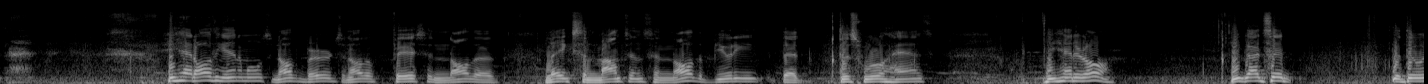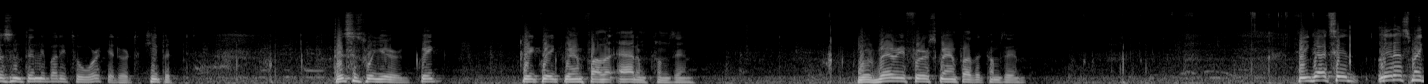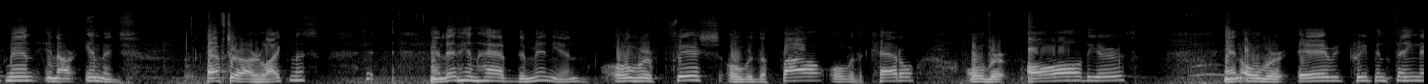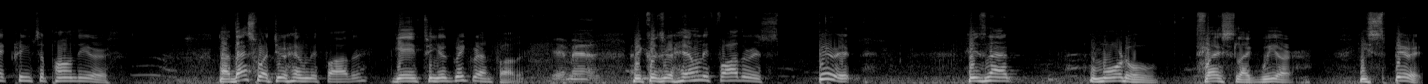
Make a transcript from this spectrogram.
he had all the animals and all the birds and all the fish and all the lakes and mountains and all the beauty that this world has. He had it all. And God said that there wasn't anybody to work it or to keep it. This is where your great great great grandfather Adam comes in. Your very first grandfather comes in. And God said, Let us make man in our image, after our likeness, and let him have dominion over fish, over the fowl, over the cattle, over all the earth, and over every creeping thing that creeps upon the earth. Now that's what your Heavenly Father gave to your great grandfather. Amen. Because your Heavenly Father is spirit, He's not mortal flesh like we are. He's spirit.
